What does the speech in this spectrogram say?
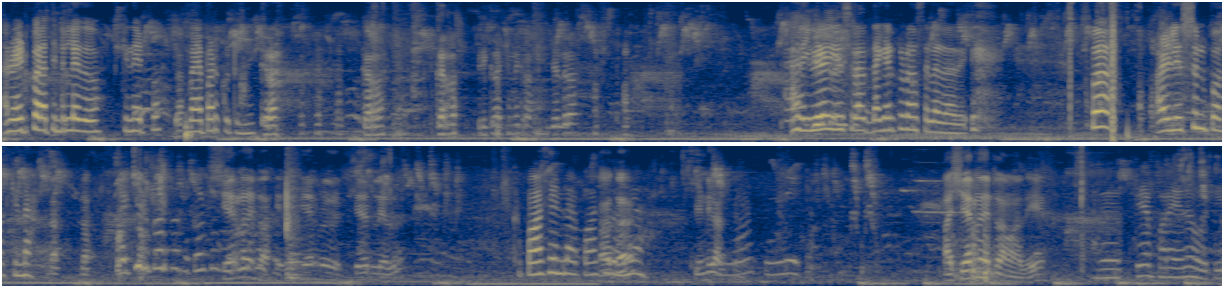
అది పెట్టుకోరా తింటలేదు. కింద పెట్టుకో భయపడుకుంటుంది. కర్ర కర్ర. కిందకి జల్దిరా అది వీడియో తీసుకురా దగ్గర కూడా వస్తలేదు అది. పో వాళ్ళు ఇస్తుంది పో కింద. పాస్ ఏదో ఒకటి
